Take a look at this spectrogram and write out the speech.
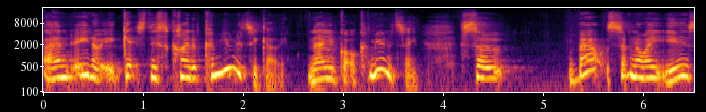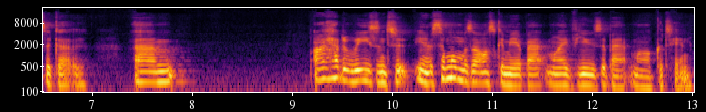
And, you know, it gets this kind of community going. Now you've got a community. So about seven or eight years ago, um, I had a reason to, you know, someone was asking me about my views about marketing.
